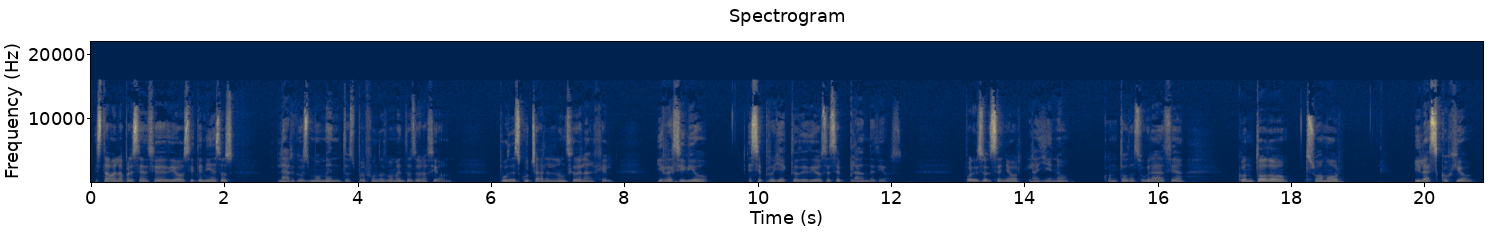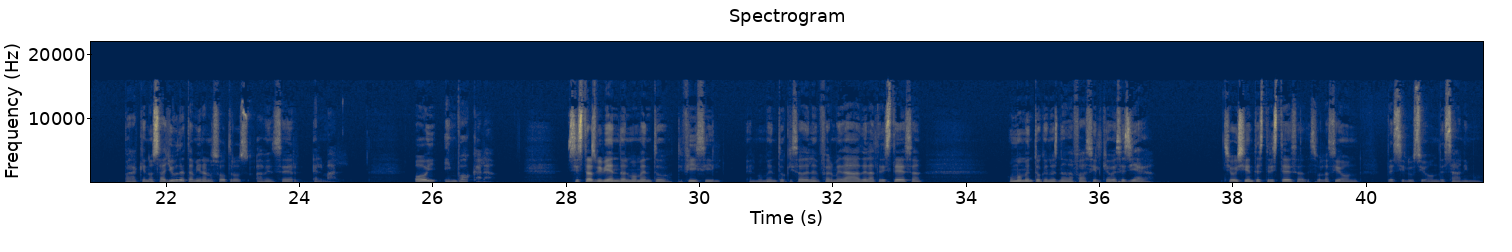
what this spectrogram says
estaba en la presencia de Dios y tenía esos largos momentos, profundos momentos de oración, pudo escuchar el anuncio del ángel y recibió ese proyecto de Dios, ese plan de Dios. Por eso el Señor la llenó con toda su gracia, con todo su amor, y la escogió para que nos ayude también a nosotros a vencer el mal. Hoy invócala. Si estás viviendo el momento difícil, el momento quizá de la enfermedad, de la tristeza, un momento que no es nada fácil, que a veces llega. Si hoy sientes tristeza, desolación, desilusión, desánimo,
